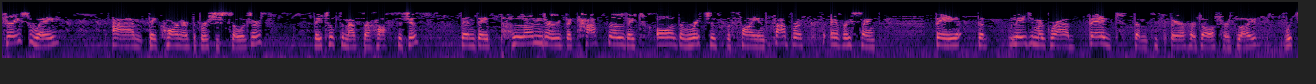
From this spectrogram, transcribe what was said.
straight away, um, they cornered the British soldiers. They took them as their hostages. Then they plundered the castle. They took all the riches, the fine fabrics, everything. They, the Lady McGrath begged them to spare her daughter's lives, which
